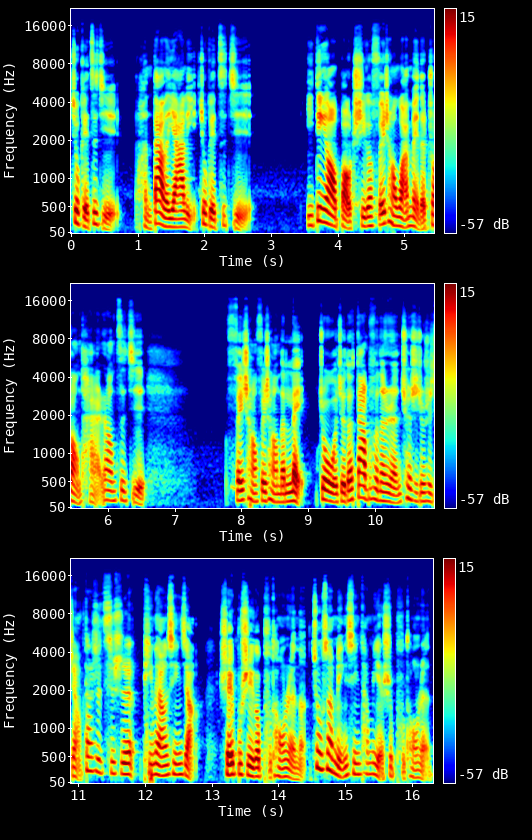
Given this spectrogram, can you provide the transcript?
就给自己很大的压力，就给自己一定要保持一个非常完美的状态，让自己非常非常的累。就我觉得大部分的人确实就是这样。但是其实凭良心讲，谁不是一个普通人呢？就算明星，他们也是普通人，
